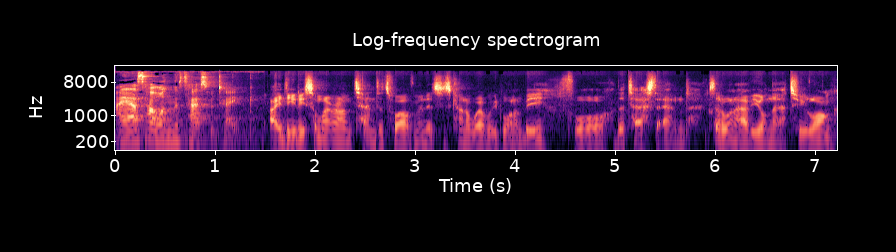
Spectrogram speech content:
I asked how long the test would take. Ideally, somewhere around 10 to 12 minutes is kind of where we'd want to be for the test to end. Because I don't want to have you on there too long,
